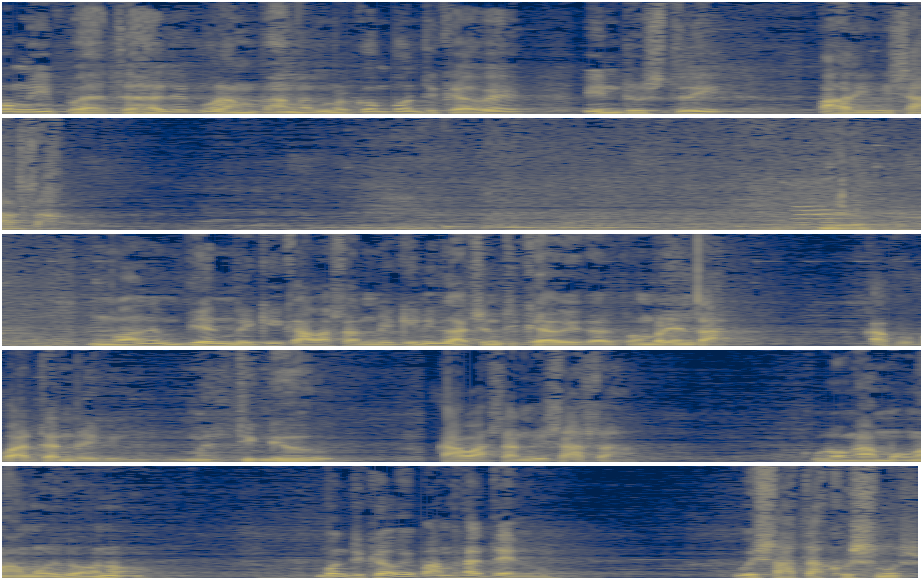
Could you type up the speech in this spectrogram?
wong ibadah ini kurang banget. Mereka pun digawe industri pariwisata. Ya. Mulane mbiyen mriki kawasan mriki niku lajeng digawe pemerintah kabupaten mriki. Mesti kawasan wisata. Kula ngamuk-ngamuk itu ana. Mun digawe pamflet itu. Wisata Gusmus.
